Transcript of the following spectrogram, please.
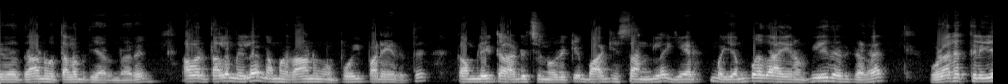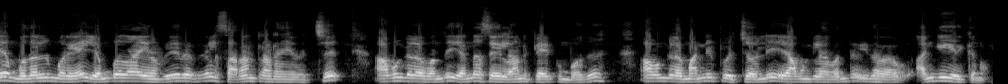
இது இராணுவ தளபதியாக இருந்தார். அவர் தலைமையில் நம்ம இராணுவம் போய் படையெடுத்து கம்ப்ளீட்டாக அடிச்சு நொறுக்கி பாகிஸ்தானில் எப் எண்பதாயிரம் வீரர்களை உலகத்திலேயே முதல் முறையாக எண்பதாயிரம் வீரர்கள் சரண்டர் அடைய வச்சு அவங்கள வந்து என்ன செய்யலான்னு கேட்கும்போது அவங்கள மன்னிப்பு சொல்லி அவங்கள வந்து இதை அங்கீகரிக்கணும்.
